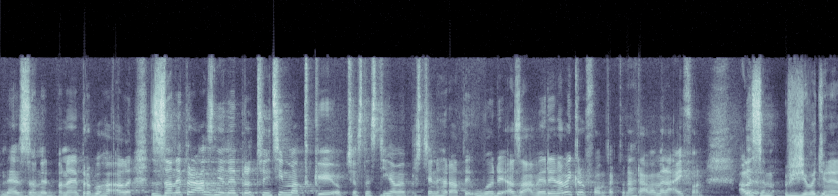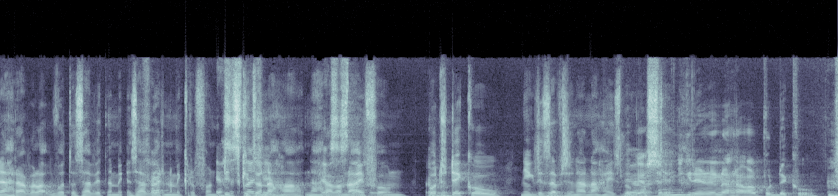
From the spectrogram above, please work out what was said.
ne zanedbané pro boha, ale zaneprázdněné pracující matky, občas nestíháme prostě nahrát ty úvody a závěry na mikrofon, tak to nahráváme na iPhone. Ale... Já jsem v životě nenahrávala úvod a závěr na, závěr Fakt? na mikrofon. Já Vždycky to nahla, nahrávám na iPhone pod dekou, někde zavřená na hajzlu. Já jsem nikdy nenahrával pod dekou.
